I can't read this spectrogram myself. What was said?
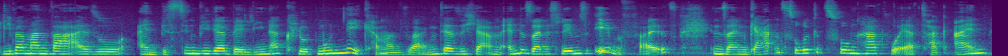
Liebermann war also ein bisschen wie der Berliner Claude Monet, kann man sagen, der sich ja am Ende seines Lebens ebenfalls in seinen Garten zurückgezogen hat, wo er Tag ein,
